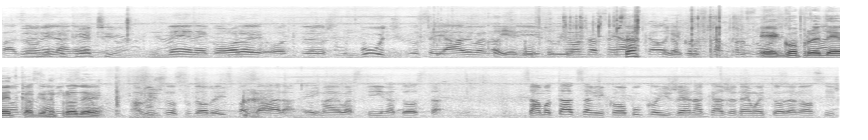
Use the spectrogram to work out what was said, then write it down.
Fazonirane. Ne, nego onoj od uh, Buđ se javila na zidu i onda sam ja kao da prskam prstom. E, GoPro je Ali devetka, onda ga ne prodajemo. Ali vidiš da su dobre iz pazara, e, ima elastina dosta. Samo tad sam ih obukao i žena kaže nemoj to da nosiš.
